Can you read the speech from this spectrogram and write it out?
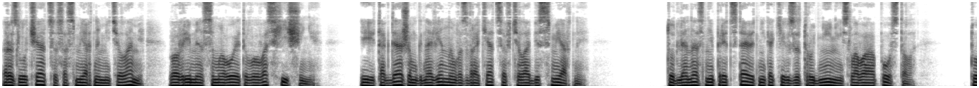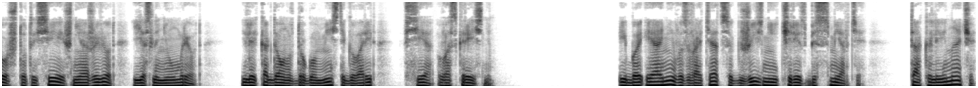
разлучаться со смертными телами во время самого этого восхищения, и тогда же мгновенно возвратятся в тела бессмертные, то для нас не представит никаких затруднений слова апостола «То, что ты сеешь, не оживет, если не умрет», или когда он в другом месте говорит «все воскреснем». Ибо и они возвратятся к жизни через бессмертие, так или иначе,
